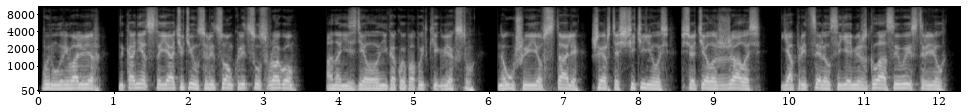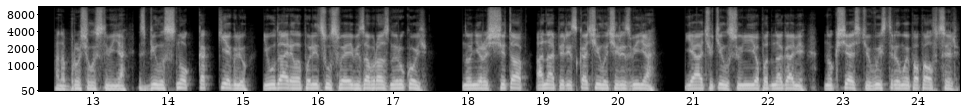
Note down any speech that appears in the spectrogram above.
вынул револьвер. Наконец-то я очутился лицом к лицу с врагом. Она не сделала никакой попытки к бегству. На уши ее встали, шерсть ощетинилась, все тело сжалось. Я прицелился ей меж глаз и выстрелил. Она бросилась на меня, сбила с ног, как кеглю, и ударила по лицу своей безобразной рукой. Но не рассчитав, она перескочила через меня. Я очутился у нее под ногами, но, к счастью, выстрел мой попал в цель.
